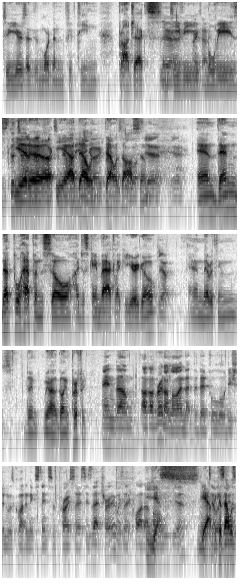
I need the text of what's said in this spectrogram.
two years, I did more than 15 projects, and TV, movies, Good have that theater. Yeah, that was that was awesome. Yeah, yeah, And then that Deadpool happened, so I just came back like a year ago, yeah. and everything's doing you know going perfect. And um, I've, I've read online that the Deadpool audition was quite an extensive process. Is that true? Was that quite a long? Yes. Yeah. Yeah, because us I was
